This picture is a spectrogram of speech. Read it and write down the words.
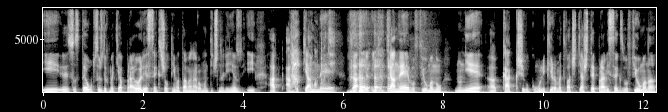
и е, с те обсъждахме тя правила ли е секс, защото има там една романтична линия и а, ако тя не е да, и, и, тя не е във филма, но, но ние а, как ще го комуникираме това, че тя ще прави секс във филма на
